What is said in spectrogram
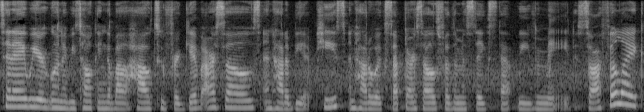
Today, we are going to be talking about how to forgive ourselves and how to be at peace and how to accept ourselves for the mistakes that we've made. So, I feel like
